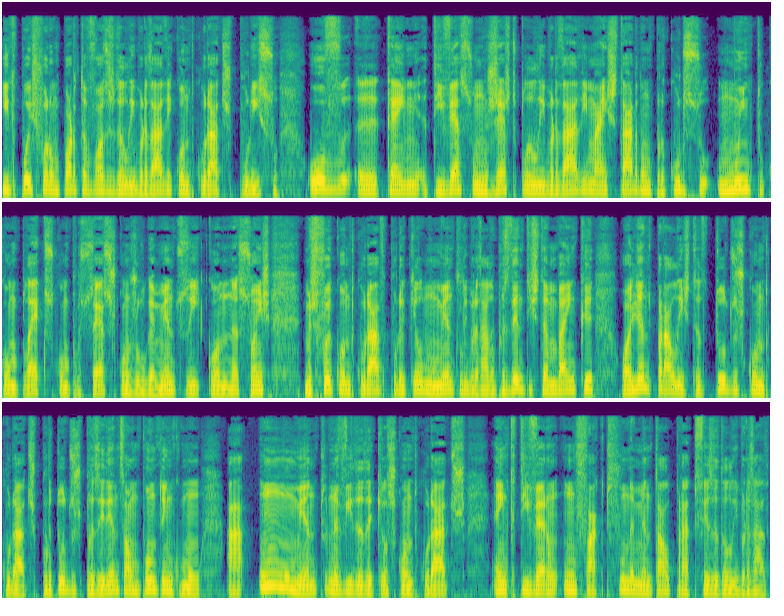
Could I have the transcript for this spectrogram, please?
e depois foram porta-vozes da liberdade e condecorados por isso. Houve quem tivesse um gesto pela liberdade e mais tarde um percurso muito complexo, com processos, com julgamentos e condenações, mas foi condecorado por aquele momento de liberdade. O Presidente diz também que, olhando para a lista de todos os condecorados por todos os presidentes, há um ponto em comum. Há um momento na vida daqueles condecorados em que tiveram um facto fundamental para a defesa da liberdade.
